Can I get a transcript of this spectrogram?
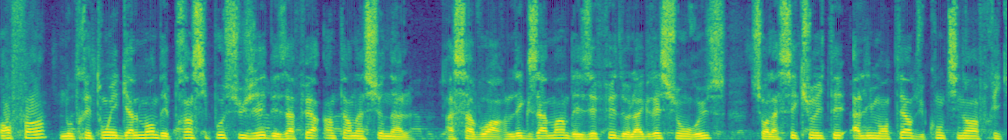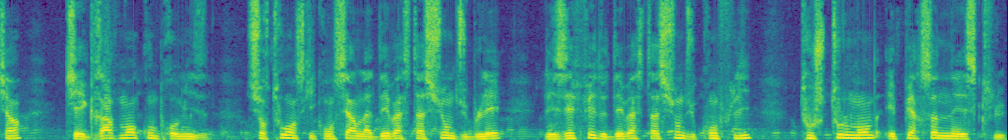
Enfin, nous traitons également des principaux sujets des affaires internationales, à savoir l'examen des effets de l'agression russe sur la sécurité alimentaire du continent africain qui est gravement compromise, surtout en ce qui concerne la dévastation du blé. Les effets de dévastation du conflit touchent tout le monde et personne n'est exclu.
